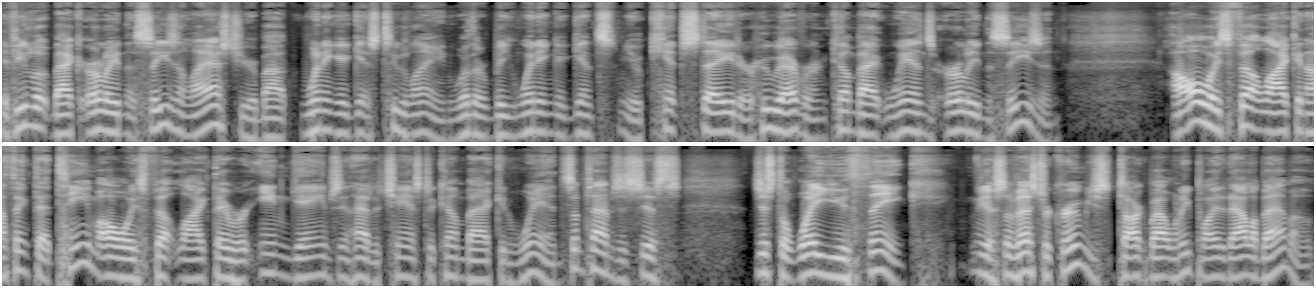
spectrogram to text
If you look back early in the season last year about winning against Tulane, whether it be winning against you know Kent State or whoever, and comeback wins early in the season, I always felt like, and I think that team always felt like they were in games and had a chance to come back and win. Sometimes it's just just the way you think you know, Sylvester Croom used to talk about when he played at Alabama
